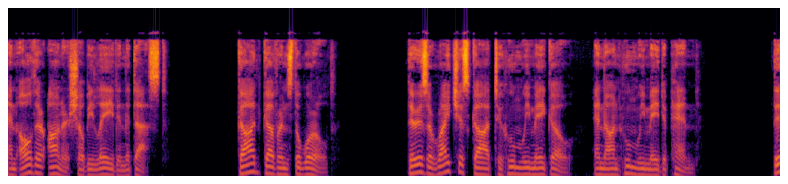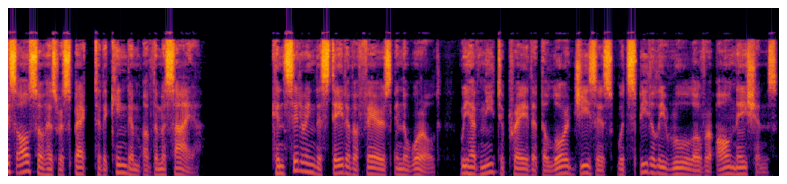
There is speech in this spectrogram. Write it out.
and all their honor shall be laid in the dust. God governs the world. There is a righteous God to whom we may go, and on whom we may depend. This also has respect to the kingdom of the Messiah. Considering the state of affairs in the world, we have need to pray that the Lord Jesus would speedily rule over all nations,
